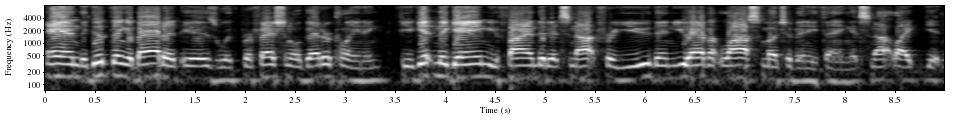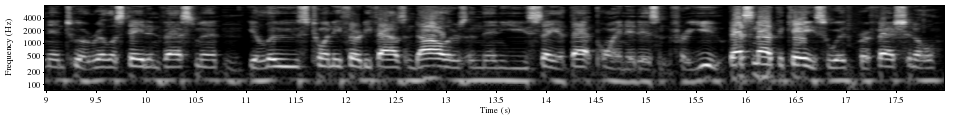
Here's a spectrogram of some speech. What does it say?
And the good thing about it is with professional gutter cleaning, if you get in the game, you find that it's not for you, then you haven't lost much of anything. It's not like getting into a real estate investment and you lose twenty, thirty thousand dollars and then you say at that point it isn't for you. That's not the case with professional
